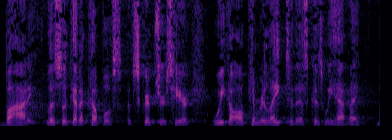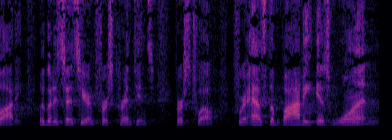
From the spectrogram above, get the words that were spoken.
Body. Let's look at a couple of, of scriptures here. We all can relate to this because we have a body. Look what it says here in 1 Corinthians, verse 12. For as the body is one,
